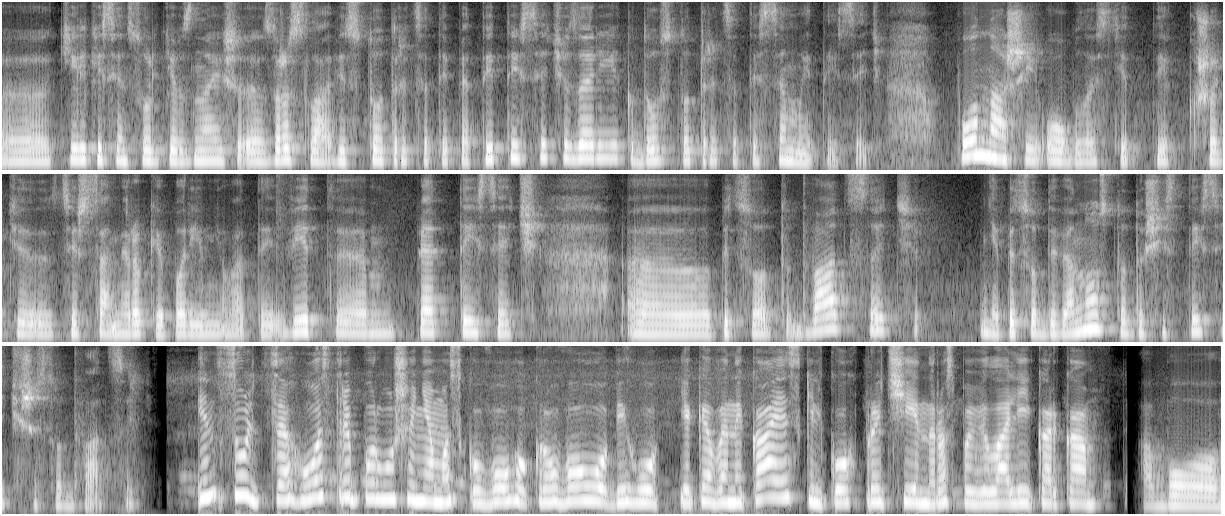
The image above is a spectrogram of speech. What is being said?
е, кількість інсультів зросла від 135 тисяч за рік до 137 тисяч. По нашій області, якщо ці ж самі роки порівнювати, від ем, 5520, ні, 590 до 6620. Інсульт це гостре порушення мозкового кровообігу, яке виникає з кількох причин, розповіла лікарка. Або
